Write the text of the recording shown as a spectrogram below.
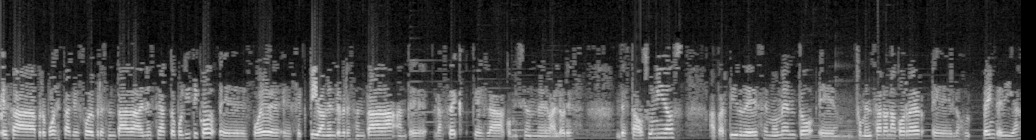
Esa propuesta que fue presentada en ese acto político eh, fue efectivamente presentada ante la SEC, que es la Comisión de Valores de Estados Unidos. A partir de ese momento eh, comenzaron a correr eh, los 20 días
